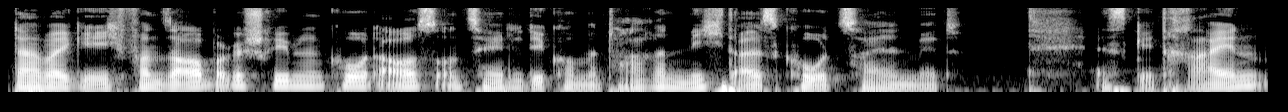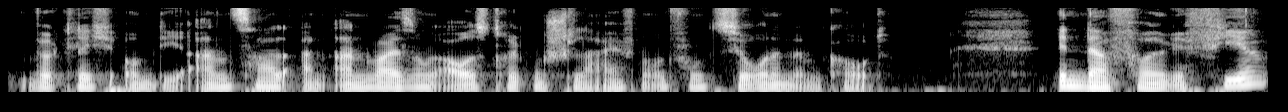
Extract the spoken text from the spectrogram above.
Dabei gehe ich von sauber geschriebenen Code aus und zähle die Kommentare nicht als Codezeilen mit. Es geht rein wirklich um die Anzahl an Anweisungen, Ausdrücken, Schleifen und Funktionen im Code. In der Folge 4,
